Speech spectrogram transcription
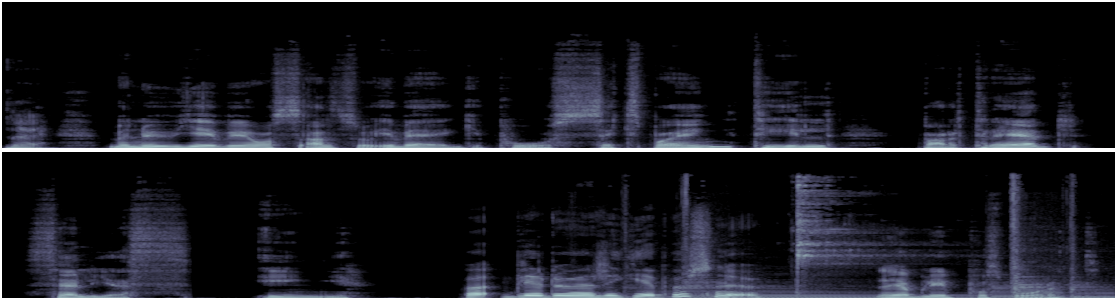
Nej, men nu ger vi oss alltså iväg på 6 poäng till Barträd, Säljes, Ing. Va, blev du en rebus nu? När jag blev På spåret.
